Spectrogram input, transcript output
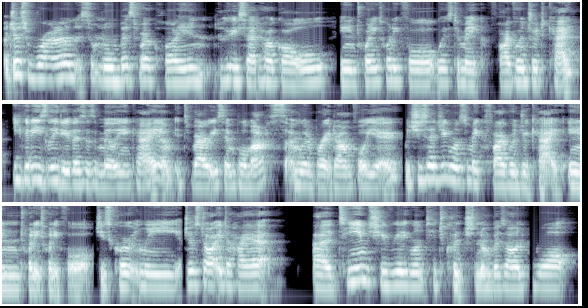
I just ran some numbers for a client who said her goal in 2024 was to make 500k. You could easily do this as a million k. Um, it's very simple maths. I'm going to break down for you. But she said she wants to make 500k in 2024. She's currently just starting to hire uh, team. She really wanted to crunch the numbers on what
